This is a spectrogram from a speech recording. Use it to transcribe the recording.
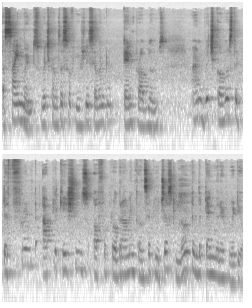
assignments which consists of usually 7 to 10 problems and which covers the different applications of a programming concept you just learned in the 10 minute video.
